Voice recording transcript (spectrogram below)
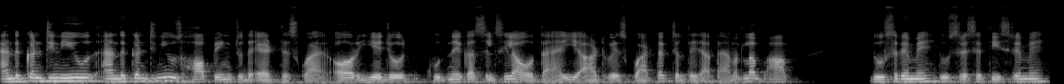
And the continues and the continues hopping to the eighth square और ये जो कूदने का सिलसिला होता है, ये आठवें स्क्वायर तक चलते जाता है। मतलब आप दूसरे में, दूसरे से तीसरे में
